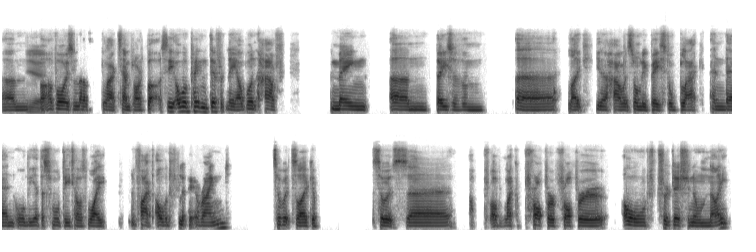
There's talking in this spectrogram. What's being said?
Um, Yeah. but I've always loved Black Templars. But see, I would paint them differently. I wouldn't have the main um base of them uh like you know how it's normally based all black and then all the other small details white in fact i would flip it around so it's like a so it's uh a, pro- like a proper proper old traditional knight.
